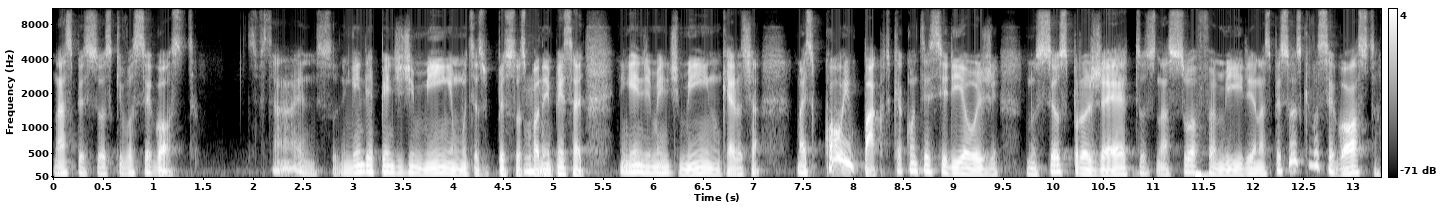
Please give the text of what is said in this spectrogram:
nas pessoas que você gosta? Fala, ah, ninguém depende de mim. Muitas pessoas podem pensar, ninguém depende de mim, não quero deixar. Mas qual o impacto que aconteceria hoje nos seus projetos, na sua família, nas pessoas que você gosta,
